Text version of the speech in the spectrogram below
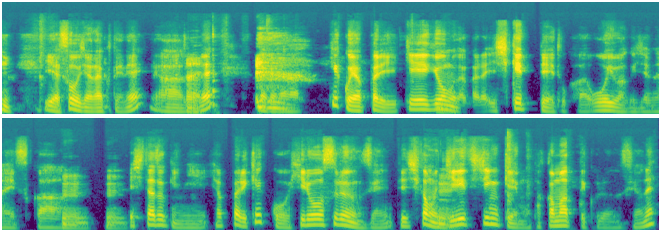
やいや、そうじゃなくてね。あのね。だから、結構やっぱり経営業務だから意思決定とか多いわけじゃないですか。うん、うんで。したときに、やっぱり結構疲労するんですよね。で、しかもうん自律神経も高まってくるんですよね。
